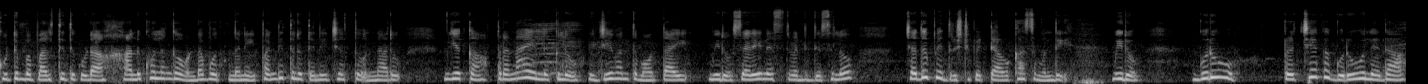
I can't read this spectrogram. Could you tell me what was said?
కుటుంబ పరిస్థితి కూడా అనుకూలంగా ఉండబోతుందని పండితులు తెలియజేస్తూ ఉన్నారు. మీ యొక్క ప్రణాళికలు విజయవంతమవుతాయి. మీరు సరైనటువంటి దిశలో చదువుపై దృష్టి పెట్టే అవకాశం ఉంది. మీరు గురువు ప్రత్యేక గురువు లేదా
